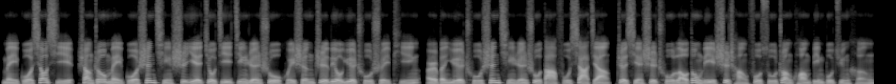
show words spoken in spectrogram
美国消息：上周，美国申请失业救济金人数回升至六月初水平，而本月初申请人数大幅下降，这显示出劳动力市场复苏状况并不均衡。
